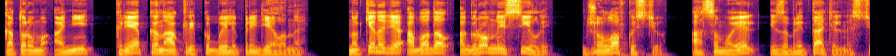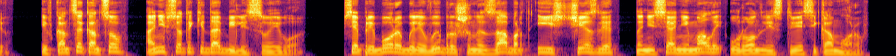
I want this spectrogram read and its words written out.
к которому они крепко-накрепко были приделаны. Но Кеннеди обладал огромной силой, Джо ловкостью, а Самуэль изобретательностью. И в конце концов они все-таки добились своего. Все приборы были выброшены за борт и исчезли, нанеся немалый урон листве сикаморов.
